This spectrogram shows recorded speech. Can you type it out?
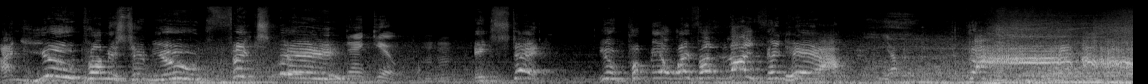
And you promised him you'd fix me! thank you. Mm-hmm. Instead, you put me away for life in here! Yep. Ah!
